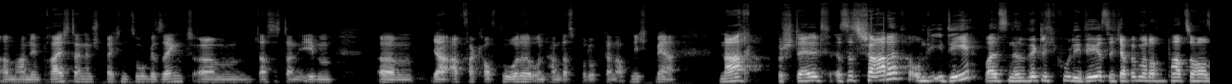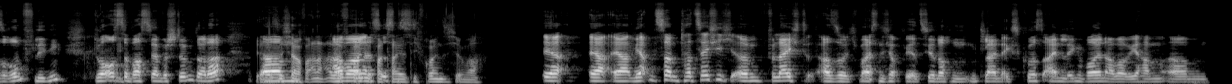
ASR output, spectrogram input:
ähm, haben den Preis dann entsprechend so gesenkt, ähm, dass es dann eben ja abverkauft wurde und haben das Produkt dann auch nicht mehr nachbestellt. Es ist schade um die Idee, weil es eine wirklich coole Idee ist. Ich habe immer noch ein paar zu Hause rumfliegen. Du auch, Sebastian, bestimmt, oder? Ja, Ähm, sicher auf alle, alle aber Freunde es ist- verteilt, die freuen sich immer. Ja, ja, ja. Wir hatten es dann tatsächlich ähm, vielleicht, also ich weiß nicht, ob wir jetzt hier noch einen, einen kleinen Exkurs einlegen wollen, aber wir haben, ähm, äh,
